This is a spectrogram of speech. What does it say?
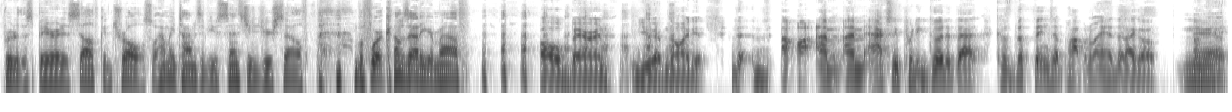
fruit of the Spirit is self control. So, how many times have you censored yourself before it comes out of your mouth? oh, Baron, you have no idea. The, I, I'm I'm actually pretty good at that because the things that pop into my head that I go, Okay.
